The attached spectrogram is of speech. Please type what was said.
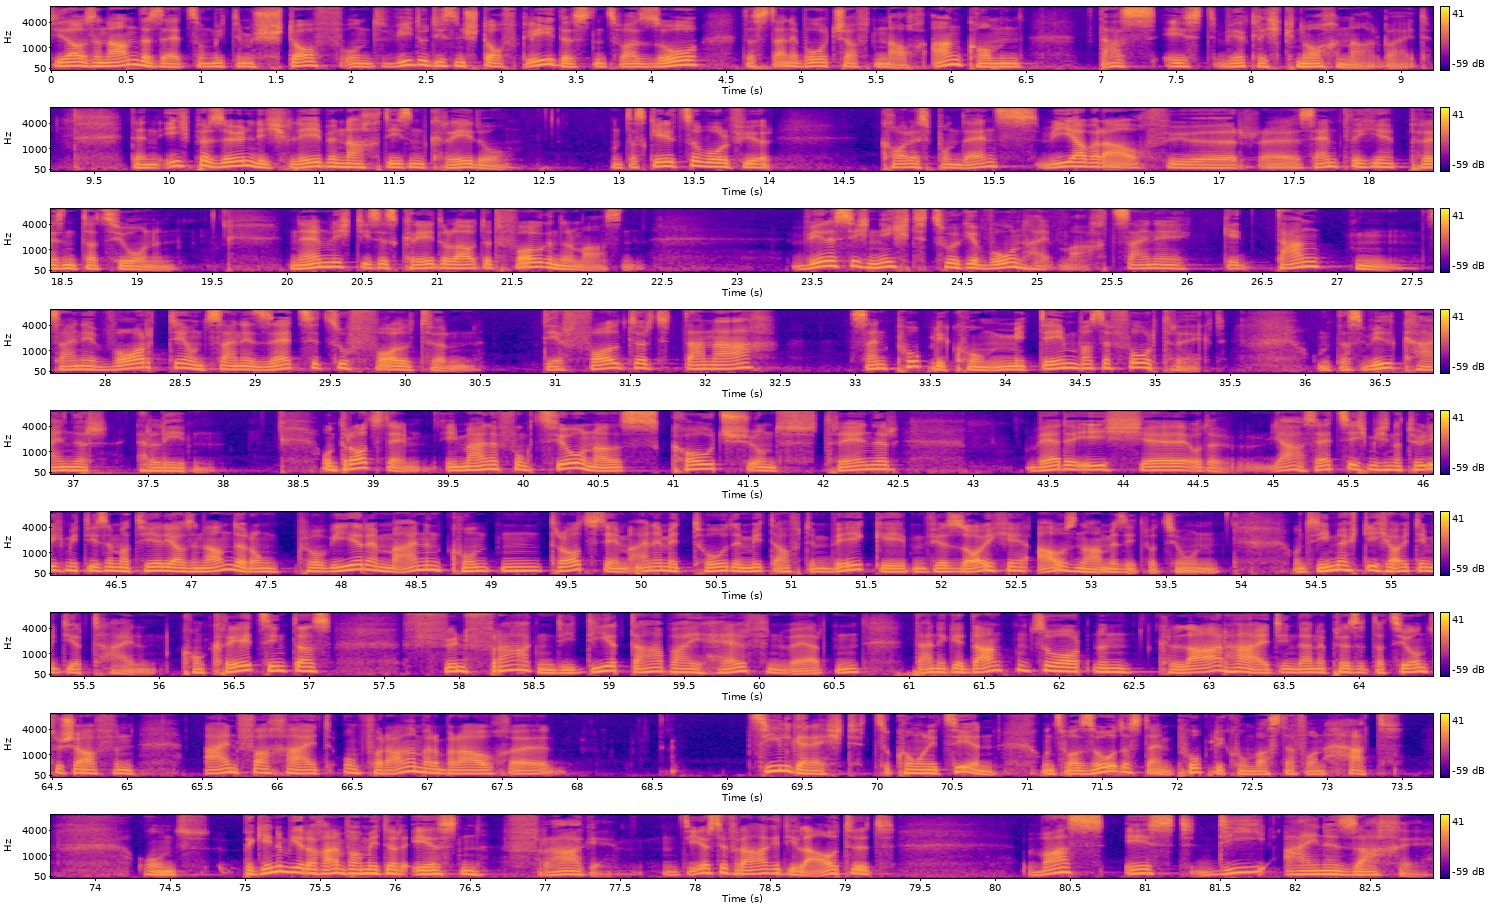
Die Auseinandersetzung mit dem Stoff und wie du diesen Stoff gliederst, und zwar so, dass deine Botschaften auch ankommen, das ist wirklich Knochenarbeit. Denn ich persönlich lebe nach diesem Credo. Und das gilt sowohl für Korrespondenz wie aber auch für äh, sämtliche Präsentationen. Nämlich dieses Credo lautet folgendermaßen. Wer es sich nicht zur Gewohnheit macht, seine Gedanken, seine Worte und seine Sätze zu foltern, der foltert danach sein Publikum mit dem, was er vorträgt. Und das will keiner erleben. Und trotzdem, in meiner Funktion als Coach und Trainer werde ich äh, oder ja, setze ich mich natürlich mit dieser Materie auseinander und probiere meinen Kunden trotzdem eine Methode mit auf den Weg geben für solche Ausnahmesituationen. Und die möchte ich heute mit dir teilen. Konkret sind das fünf Fragen, die dir dabei helfen werden, deine Gedanken zu ordnen, Klarheit in deiner Präsentation zu schaffen, Einfachheit und vor allem aber auch äh, zielgerecht zu kommunizieren. Und zwar so, dass dein Publikum was davon hat. Und beginnen wir doch einfach mit der ersten Frage. Und die erste Frage, die lautet, was ist die eine Sache,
